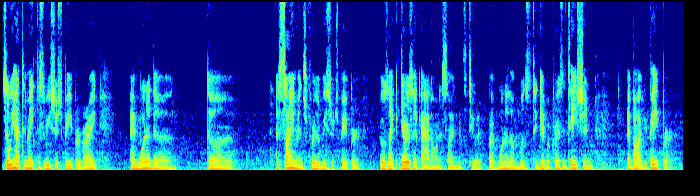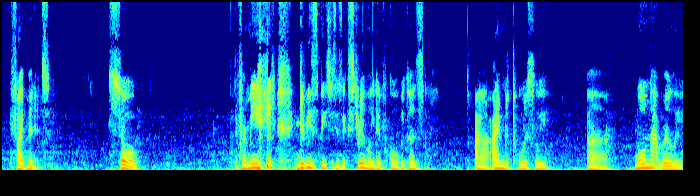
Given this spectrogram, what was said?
So we had to make this research paper, right? And one of the the assignments for the research paper, it was like there was like add-on assignments to it, but one of them was to give a presentation about your paper five minutes. So, for me, giving speeches is extremely difficult because uh, I'm notoriously, uh, well, not really.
